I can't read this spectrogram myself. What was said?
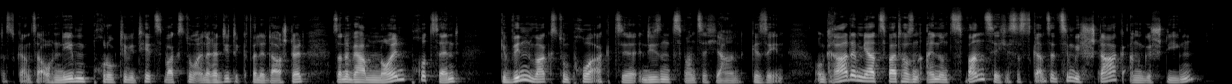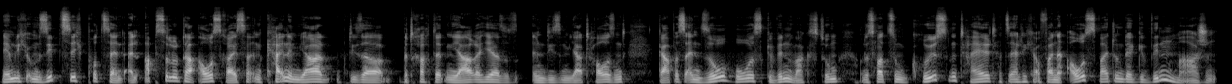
das Ganze auch neben Produktivitätswachstum eine Renditequelle darstellt, sondern wir haben 9% Gewinnwachstum pro Aktie in diesen 20 Jahren gesehen. Und gerade im Jahr 2021 ist das Ganze ziemlich stark angestiegen, nämlich um 70 Prozent. Ein absoluter Ausreißer. In keinem Jahr dieser betrachteten Jahre hier, also in diesem Jahrtausend, gab es ein so hohes Gewinnwachstum und es war zum größten Teil tatsächlich auf eine Ausweitung der Gewinnmargen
